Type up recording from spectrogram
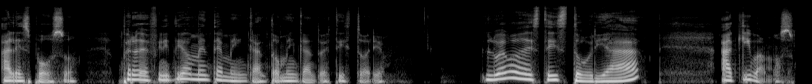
al esposo. Pero definitivamente me encantó, me encantó esta historia. Luego de esta historia, aquí vamos.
